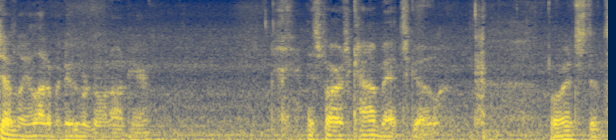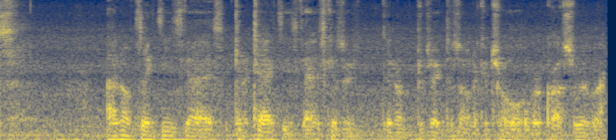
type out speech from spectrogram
definitely a lot of maneuver going on here. As far as combats go, for instance, I don't think these guys can attack these guys because they don't project a zone of control over across the river.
